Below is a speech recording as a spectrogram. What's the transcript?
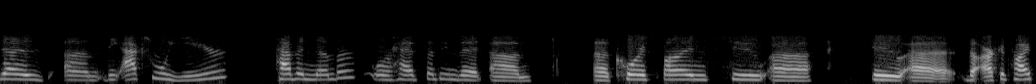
does um, the actual year have a number or have something that um, uh, corresponds to uh, to uh, the archetypes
